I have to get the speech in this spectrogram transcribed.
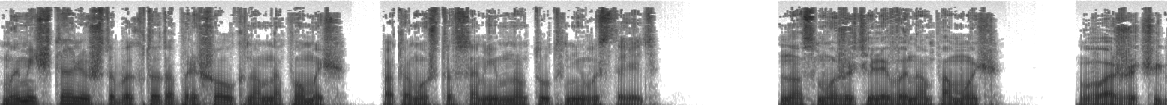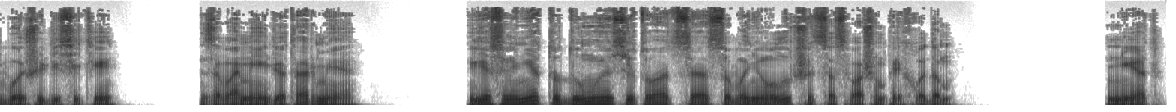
Мы мечтали, чтобы кто-то пришел к нам на помощь, потому что самим нам тут не выстоять. Но сможете ли вы нам помочь? Вас же чуть больше десяти». За вами идет армия? Если нет, то, думаю, ситуация особо не улучшится с вашим приходом. Нет,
